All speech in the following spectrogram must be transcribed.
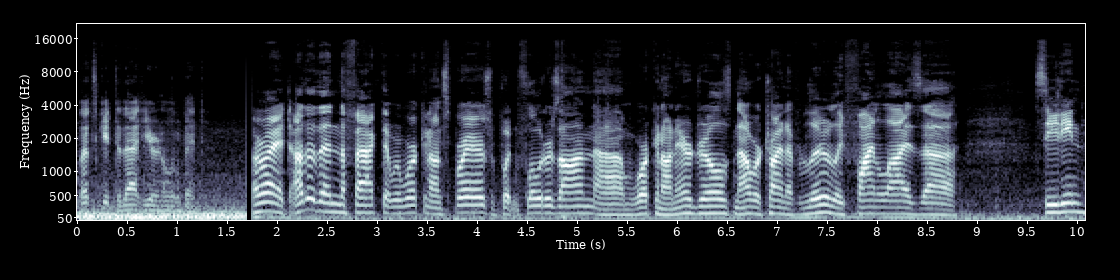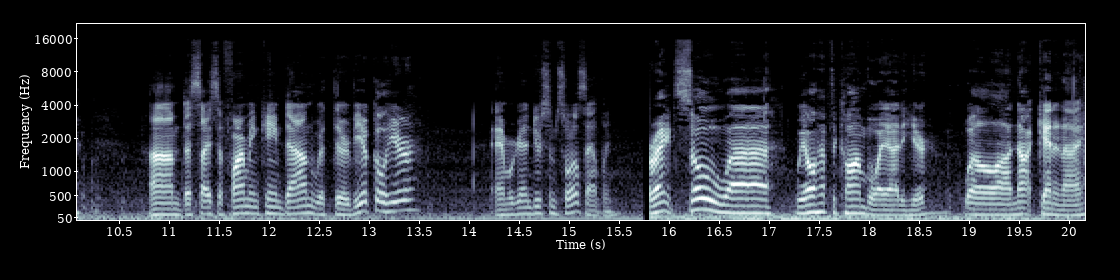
let's get to that here in a little bit. All right, other than the fact that we're working on sprayers, we're putting floaters on, um, working on air drills, now we're trying to literally finalize uh, seeding um, Decisive Farming came down with their vehicle here, and we're going to do some soil sampling. All right, so uh, we all have to convoy out of here. Well, uh, not Ken and I.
